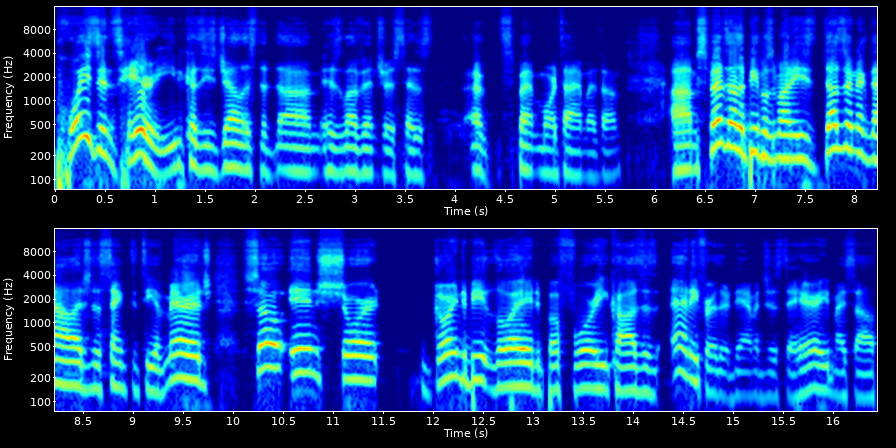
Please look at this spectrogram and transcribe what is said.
poisons Harry because he's jealous that um, his love interest has uh, spent more time with him. Um, spends other people's money, doesn't acknowledge the sanctity of marriage. So, in short, going to beat Lloyd before he causes any further damages to Harry, myself,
